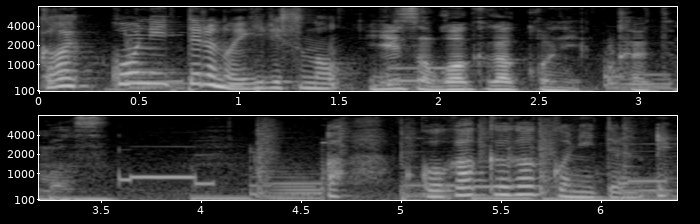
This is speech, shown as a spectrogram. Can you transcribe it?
学校に行ってるの？イギリスの。イギリスの語学学校に通ってます。あ語学学校に行ってるの？え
